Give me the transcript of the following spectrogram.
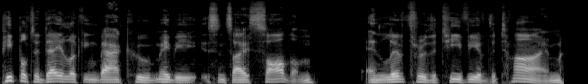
people today looking back who maybe since I saw them and lived through the TV of the time,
